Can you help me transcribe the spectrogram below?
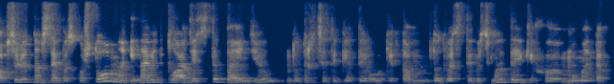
абсолютно все безкоштовно, і навіть платять стипендію до 35 років, там до 28 в деяких е, моментах.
